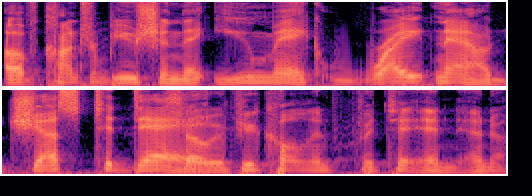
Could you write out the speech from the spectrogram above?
of contribution that you make right now, just today. So if you call in for t- and, and uh,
